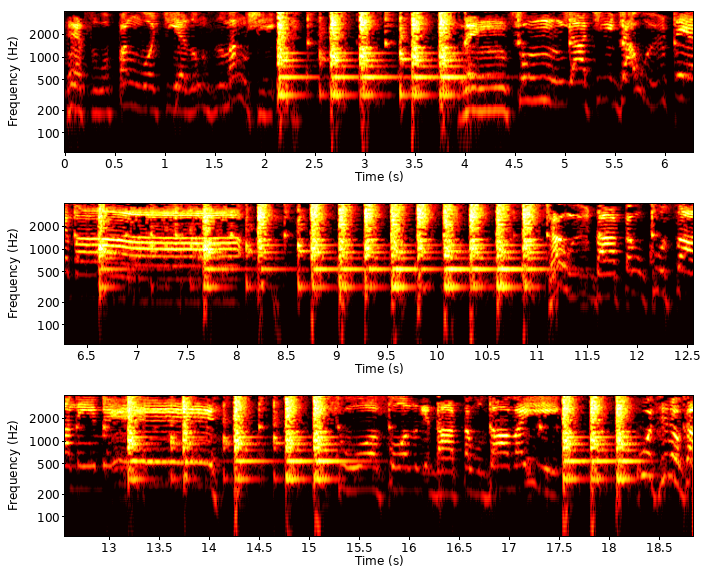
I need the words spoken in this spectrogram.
还是我帮我接龙是忙西。林冲呀，接教鱼的吧，我听到看，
